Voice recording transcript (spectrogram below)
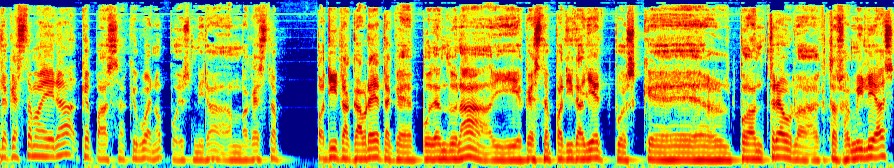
D'aquesta manera, què passa? Que, bueno, pues, mira, amb aquesta petita cabreta que podem donar i aquesta petita llet pues, que el poden treure a aquestes famílies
